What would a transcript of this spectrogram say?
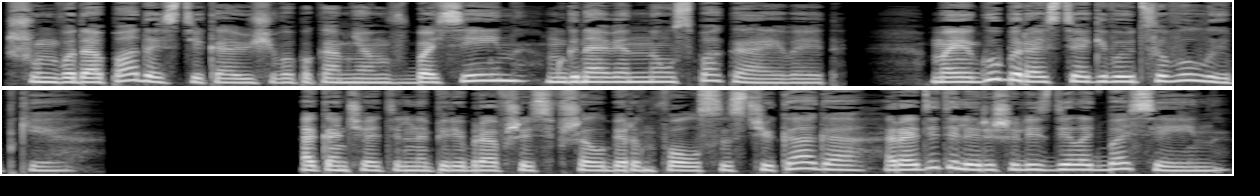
Шум водопада, стекающего по камням в бассейн, мгновенно успокаивает. Мои губы растягиваются в улыбке. Окончательно перебравшись в Шелберн-Фоллс из Чикаго, родители решили сделать бассейн.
